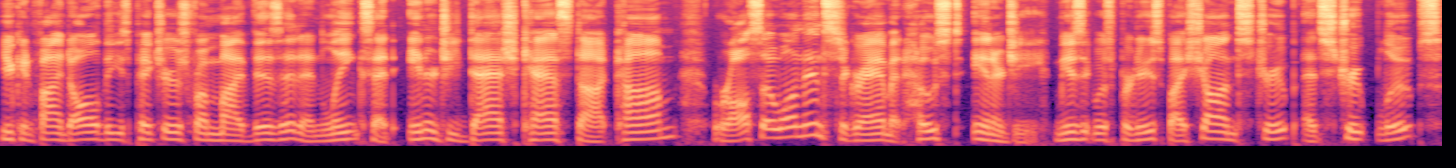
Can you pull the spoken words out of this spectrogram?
You can find all these pictures from my visit and links at energy-cast.com. We're also on Instagram at Host Energy. Music was produced by Sean Stroop at Stroop Loops.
